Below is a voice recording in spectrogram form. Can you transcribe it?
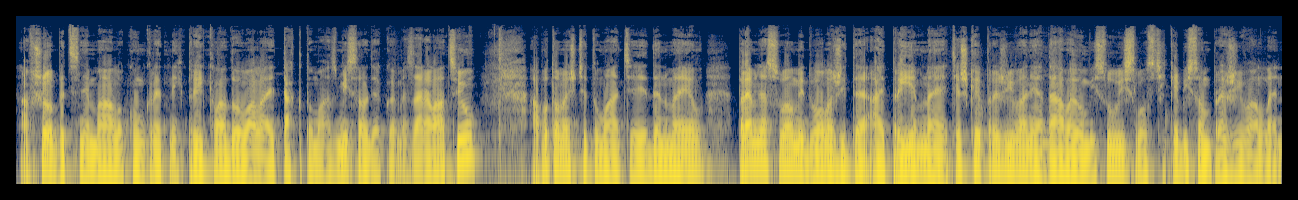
a všeobecne málo konkrétnych príkladov, ale aj tak to má zmysel. Ďakujeme za reláciu. A potom ešte tu máte jeden mail. Pre mňa sú veľmi dôležité aj príjemné, ťažké prežívania, dávajú mi súvislosti. Keby som prežíval len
